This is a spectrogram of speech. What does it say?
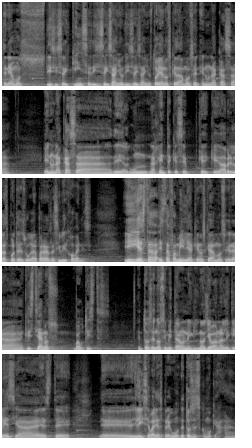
teníamos 16, 15, 16 años, 16 años, todavía nos quedamos en, en una casa en una casa de alguna gente que, se, que, que abre las puertas de su hogar para recibir jóvenes. Y esta, esta familia que nos quedamos era cristianos, bautistas. Entonces nos invitaron, nos llevaron a la iglesia, este, eh, le hice varias preguntas. Entonces como que, ah,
